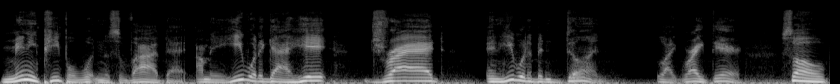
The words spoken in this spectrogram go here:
many people wouldn't have survived that. I mean, he would have got hit, dragged, and he would have been done, like right there. So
